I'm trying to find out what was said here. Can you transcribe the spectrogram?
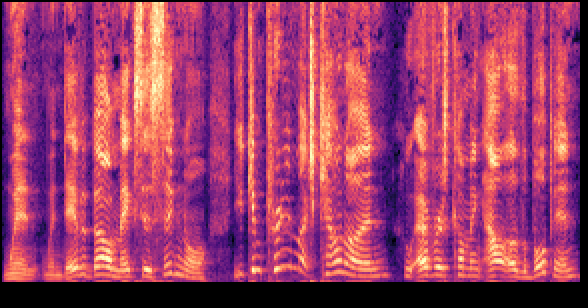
when when David Bell makes his signal, you can pretty much count on whoever's coming out of the bullpen,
